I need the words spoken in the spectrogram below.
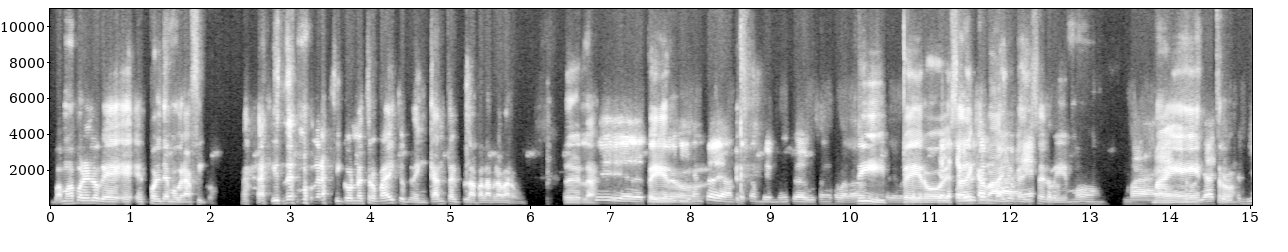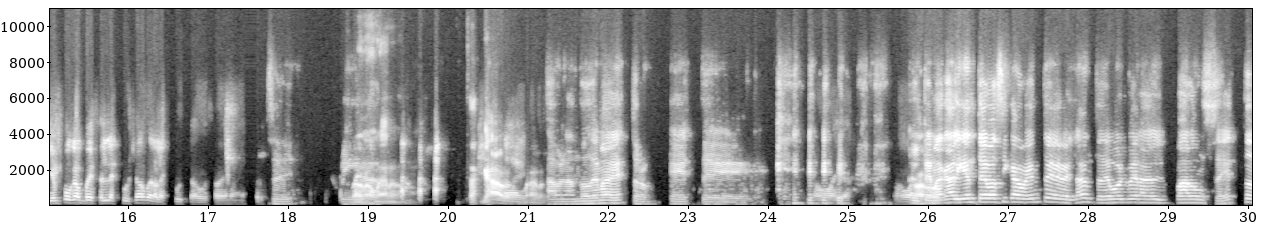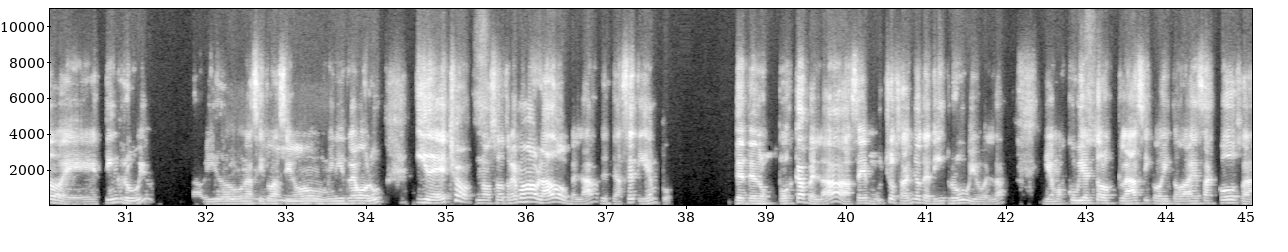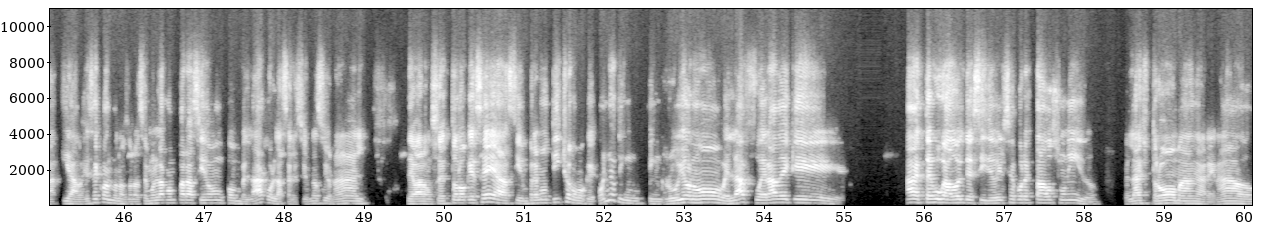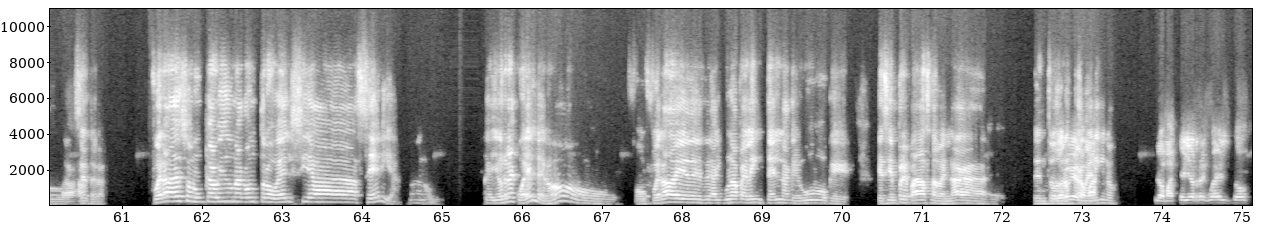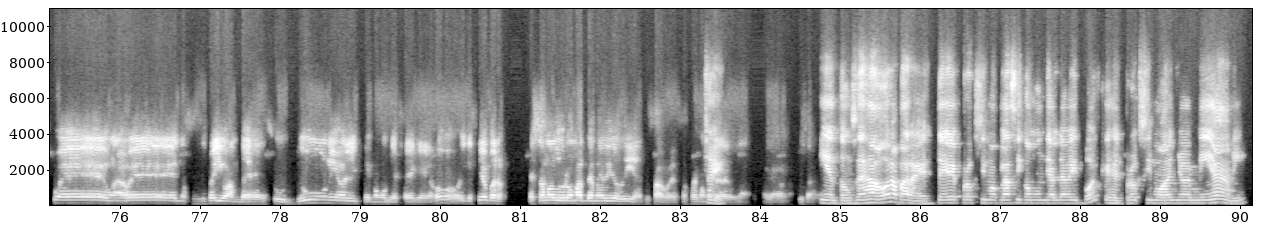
Vamos a poner lo que es, es por demográfico. Hay un demográfico en nuestro país que le encanta el- la palabra varón. De verdad. Sí, eh, Pero- y gente de antes también, muchos usan esa palabra. Sí, pero esa de caballo que dice maestro. lo mismo. Maestro. Maestro. ya bien pocas veces la he escuchado, pero la he escuchado, esa de maestro. Sí. No, no, Mira, mano. Está cabrón, Ay, mano. hablando de maestro, este, el tema caliente básicamente, ¿verdad? Antes de volver al baloncesto, es Team Rubio. Ha habido una situación, un mini revolú. Y de hecho, nosotros hemos hablado, ¿verdad? Desde hace tiempo. Desde los podcasts, ¿verdad? Hace muchos años de Team Rubio, ¿verdad? Y hemos cubierto los clásicos y todas esas cosas. Y a veces cuando nosotros hacemos la comparación con, ¿verdad? Con la selección nacional, de baloncesto, lo que sea, siempre hemos dicho como que, coño, Team, Team Rubio no, ¿verdad? Fuera de que, ah, este jugador decidió irse por Estados Unidos, ¿verdad? Stroman, Arenado, Ajá. etcétera. Fuera de eso, nunca ha habido una controversia seria, bueno, que yo recuerde, ¿no? O fuera de, de- de alguna pelea interna que hubo, que, que siempre pasa, ¿verdad? Dentro Yo de los que lo más- camerinos. Lo más que yo recuerdo fue una vez, no sé si fue Iván de Jesús Junior, que como que se quejó y qué sé yo, pero eso no duró más de medio día, tú sabes. Eso fue como Sí. que, ya, ya, tú sabes. Y entonces ahora para este próximo Clásico Mundial de Béisbol, que es el próximo año en Miami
